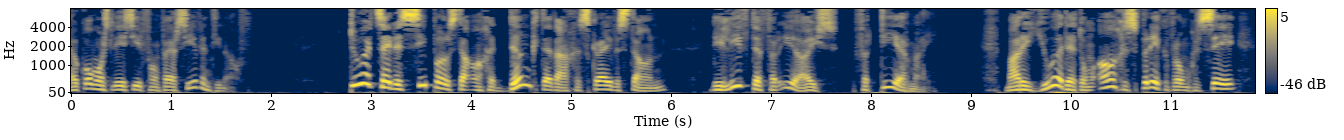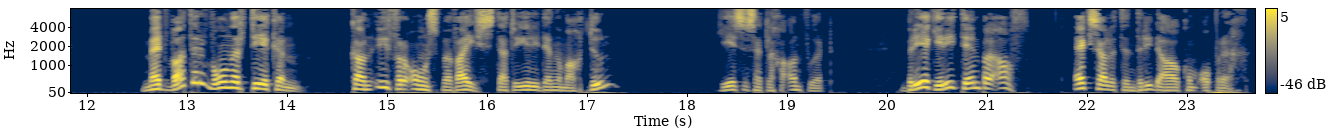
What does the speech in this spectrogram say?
Nou kom ons lees hier van vers 17 af. Toe het sy disippels daaraan gedink dat daar geskrywe staan: Die liefde vir u huis verteer my. Maar die Jode het hom aangespreek en vir hom gesê: "Met watter wonderteken kan u vir ons bewys dat u hierdie dinge mag doen?" Jesus het hulle geantwoord: "Breek hierdie tempel af. Ek sal dit in 3 dae kom oprig."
